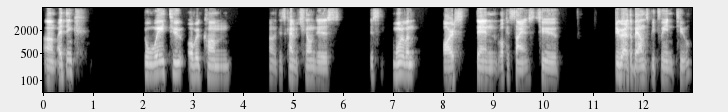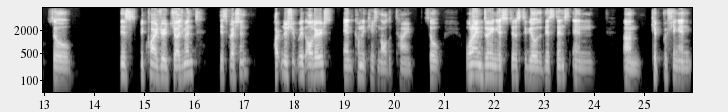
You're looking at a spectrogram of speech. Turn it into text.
um, I think the way to overcome uh, this kind of challenges is more of an art than rocket science to figure out the balance between two. So this requires your judgment, discretion, partnership with others, and communication all the time. So what I'm doing is just to go the distance and um, keep pushing and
